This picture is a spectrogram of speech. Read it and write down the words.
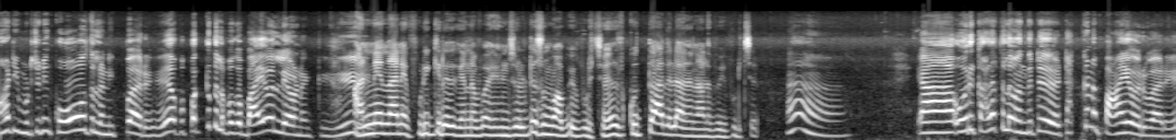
ஆடி முடிச்சோடனே கோவத்தில் நிற்பாரு அப்போ பக்கத்தில் போக பயம் இல்லையா உனக்கு? அண்ணன் தானே பிடிக்கிறதுக்கு என்ன பயம்னு சொல்லிட்டு சும்மா போய் பிடிச்சேன். குத்தாதில்ல அதனால போய் பிடிச்சேன். ஒரு காலத்தில் வந்துட்டு டக்குன்னு பாய வருவார்.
